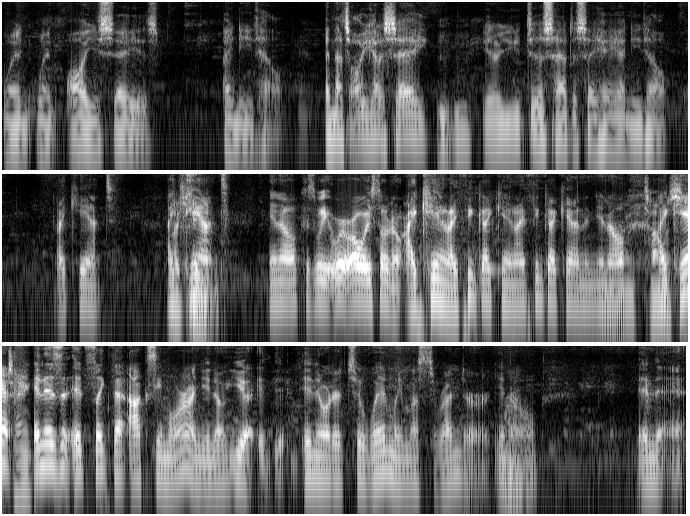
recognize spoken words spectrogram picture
when when all you say is, "I need help," and that's all you got to say. Mm-hmm. You know, you just have to say, "Hey, I need help." I can't. I, I can't. can't. You know, because we, we're always told, I can, I think I can, I think I can, and you know, Right, I can't. And isn't it's like that oxymoron? You know, you in order to win, we must surrender. You Right. know, and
